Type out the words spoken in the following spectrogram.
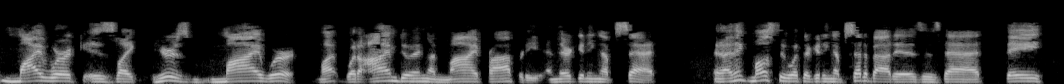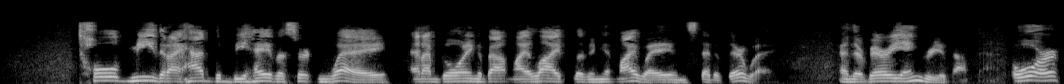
my work is like, here's my work, my, what I'm doing on my property and they're getting upset. And I think mostly what they're getting upset about is, is that they told me that I had to behave a certain way and I'm going about my life living it my way instead of their way. And they're very angry about that. Or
